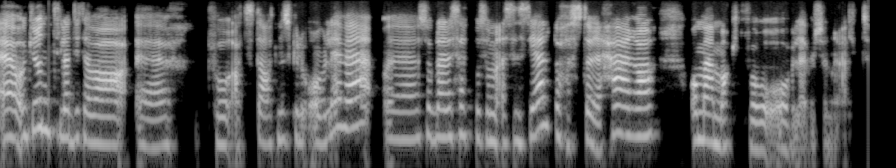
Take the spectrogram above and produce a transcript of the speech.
Eh, og grunnen til at dette var eh, for at statene skulle overleve, så ble det sett på som essensielt å ha større hærer og mer makt for å overleve generelt.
